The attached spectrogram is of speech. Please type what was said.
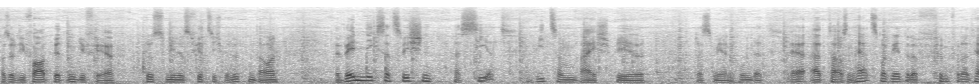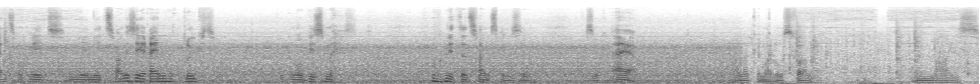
also die Fahrt wird ungefähr plus minus 40 Minuten dauern. Wenn nichts dazwischen passiert, wie zum Beispiel, dass mir ein 100, äh, 1000 Hertz Magnet oder 500 Hertz Magnet mir eine Zwangsee reindrückt, gucken wir bis mal mit der Zwangsbremse so, ah ja. Und dann können wir losfahren. Nice.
